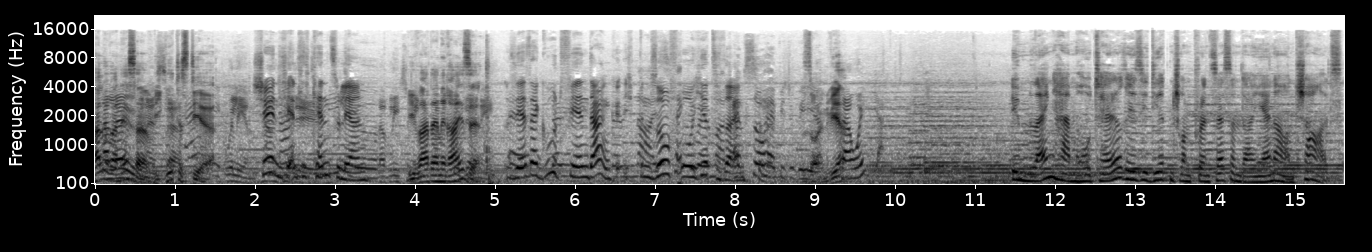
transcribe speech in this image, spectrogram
Hallo Vanessa, wie geht es dir? Schön, dich endlich kennenzulernen. Wie war deine Reise? Sehr, sehr gut. Vielen Dank. Ich bin so froh, hier zu sein. Sollen wir? Im Langham Hotel residierten schon Prinzessin Diana und Charles.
